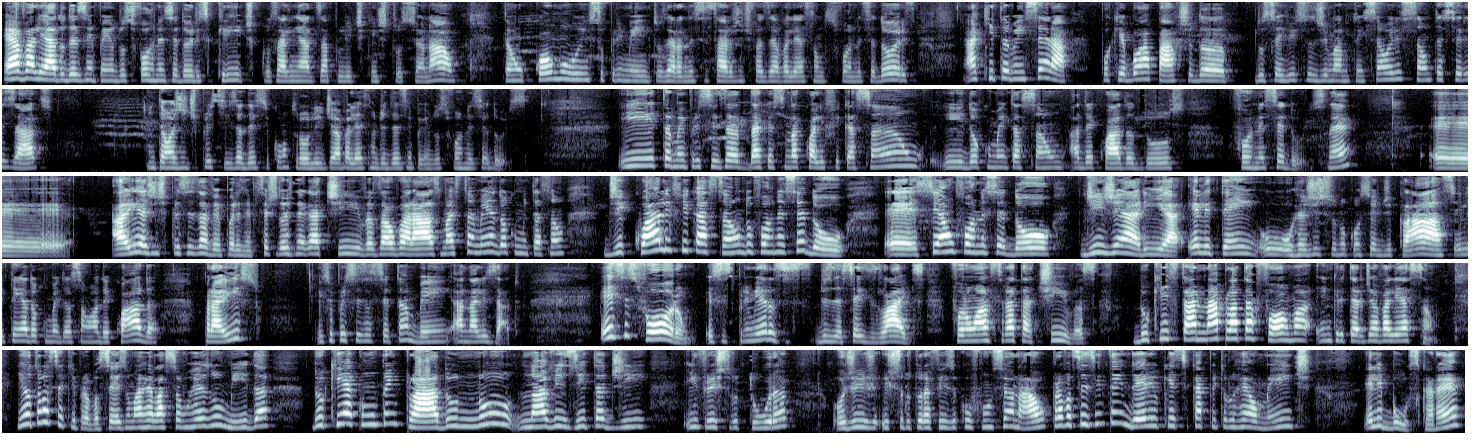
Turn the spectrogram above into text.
É avaliado o desempenho dos fornecedores críticos alinhados à política institucional. Então, como em suprimentos era necessário a gente fazer a avaliação dos fornecedores, aqui também será, porque boa parte dos serviços de manutenção eles são terceirizados. Então, a gente precisa desse controle de avaliação de desempenho dos fornecedores. E também precisa da questão da qualificação e documentação adequada dos fornecedores, né? É, aí a gente precisa ver, por exemplo, certidões negativas, alvarás, mas também a documentação de qualificação do fornecedor. É, se é um fornecedor de engenharia, ele tem o registro no conselho de classe, ele tem a documentação adequada para isso? Isso precisa ser também analisado. Esses foram, esses primeiros 16 slides, foram as tratativas do que está na plataforma em critério de avaliação. E eu trouxe aqui para vocês uma relação resumida do que é contemplado no, na visita de infraestrutura ou de estrutura físico-funcional, para vocês entenderem o que esse capítulo realmente ele busca, né?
